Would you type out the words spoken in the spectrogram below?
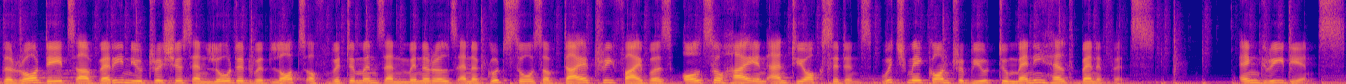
The raw dates are very nutritious and loaded with lots of vitamins and minerals and a good source of dietary fibers, also high in antioxidants, which may contribute to many health benefits. Ingredients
